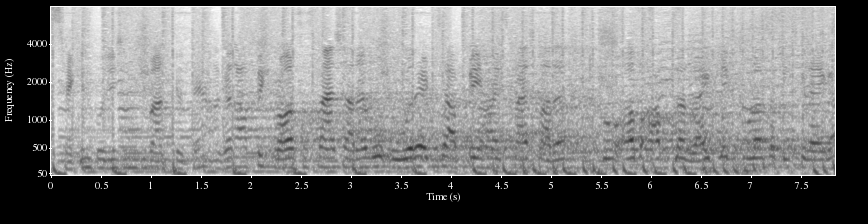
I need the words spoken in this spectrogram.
सेकंड पोजीशन की बात करते हैं। अगर आप पे क्रॉस स्मैश आ रहा है, वो ओवरहेड से आप पे यहाँ स्मैश मार रहा है तो अब आपका राइट लेग थोड़ा सा पीछे रहेगा।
